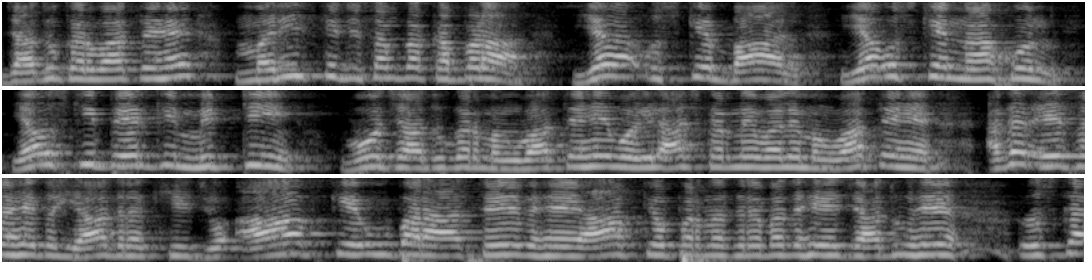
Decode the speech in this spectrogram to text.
जादू करवाते हैं, मरीज़ के जिसम का कपड़ा, या उसके बाल, या उसके नाखून, या उसकी पैर की मिट्टी, वो जादूगर मंगवाते हैं, वो इलाज करने वाले मंगवाते हैं। अगर ऐसा है तो याद रखिए, जो आपके ऊपर आसेब है, आपके ऊपर नजरबद है, जादू है, उसका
